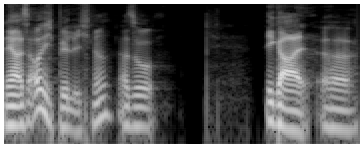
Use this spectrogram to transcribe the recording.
Naja, ist auch nicht billig, ne? Also, egal. Äh,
